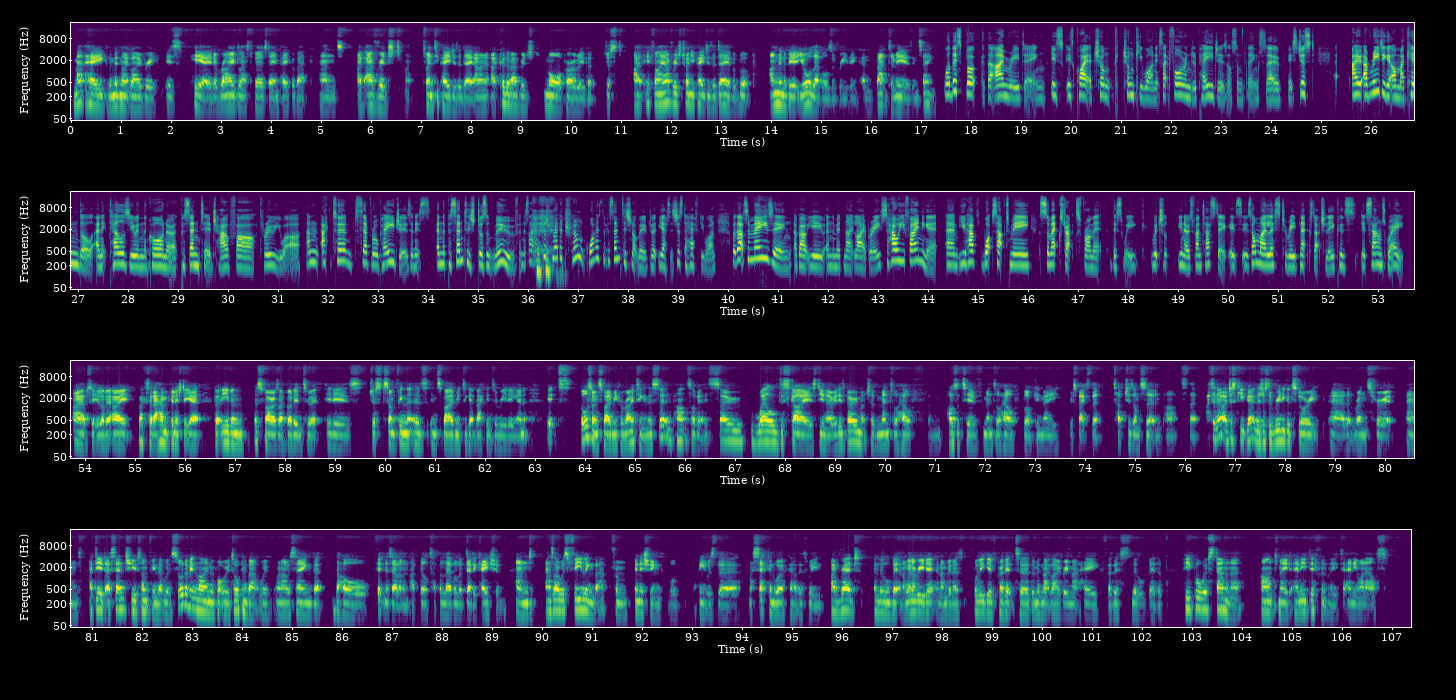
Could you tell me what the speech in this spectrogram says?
Matt Haig, The Midnight Library, is here. It arrived last Thursday in paperback, and I've averaged like 20 pages a day. And I, I could have averaged more probably, but just I, if I average 20 pages a day of a book, I'm going to be at your levels of reading, and that to me is insane. Well, this book that I'm reading is is quite a chunk chunky one. It's like 400 pages or something. So it's just I, am reading it on my Kindle and it tells you in the corner percentage how far through you are. And I turned several pages and it's and the percentage doesn't move. And it's like I've just read a chunk. Why is the percentage not moved? But yes, it's just a hefty one. But that's amazing about you and the Midnight Library. So how are you finding it? Um, you have WhatsApped me some extracts from it this week, which you know is fantastic. It's it's on my list to read next actually because it sounds great. I absolutely love it. I, like I said, I haven't finished it yet, but even as far as I've got into it, it is just something that has inspired me to get back into reading. And it's also inspired me for writing. And there's certain parts of it, it's so well disguised. You know, it is very much a mental health and positive mental health book in many respects that touches on certain parts that I don't know. I just keep going. There's just a really good story uh, that runs through it and I did. I sent you something that was sort of in line with what we were talking about with when I was saying that the whole fitness element, I've built up a level of dedication. And as I was feeling that from finishing, well, I think it was the my second workout this week, I read a little bit and I'm going to read it and I'm going to fully give credit to the Midnight Library, Matt Haig, for this little bit of people with stamina aren't made any differently to anyone else.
